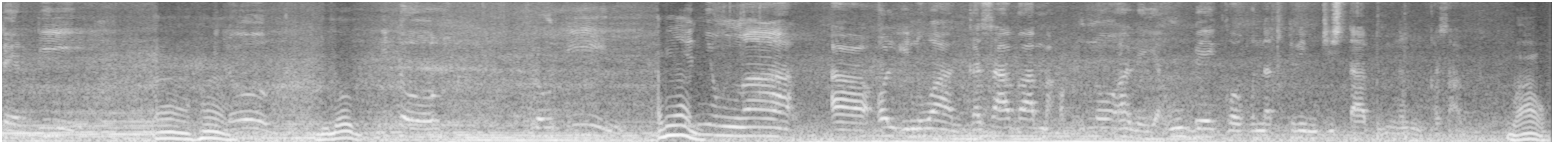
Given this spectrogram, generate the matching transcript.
230. Aha. Bilog. Bilog. Ito. Ano yan? Yan yung ah, ah, all-in-one. Kasaba, makapuno, halaya, ube, coconut cream cheese topping ng kasama. Wow.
